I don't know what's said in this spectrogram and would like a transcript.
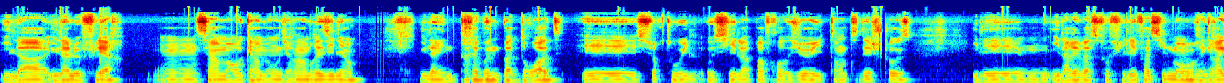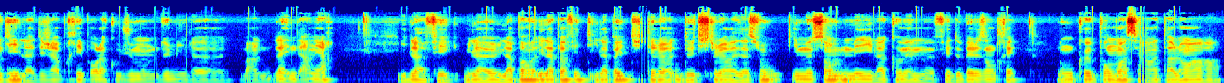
Il a, il a le flair. C'est un Marocain, mais on dirait un Brésilien. Il a une très bonne patte droite et surtout, il aussi, il a pas froid aux yeux. Il tente des choses. Il, est, il arrive à se faufiler facilement. Regragui l'a déjà pris pour la Coupe du Monde 2000 euh, ben, l'année dernière. Il a fait, il a, il a pas, il a pas fait, il a pas eu de titularisation, il me semble, mais il a quand même fait de belles entrées. Donc euh, pour moi, c'est un talent à,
